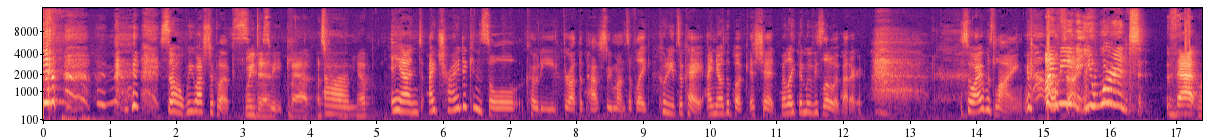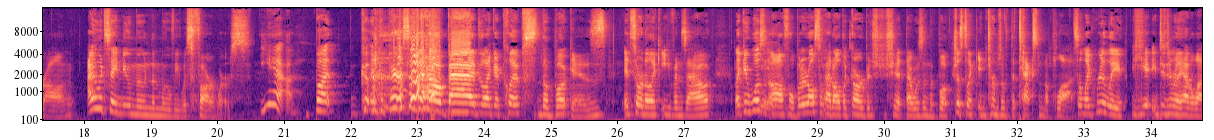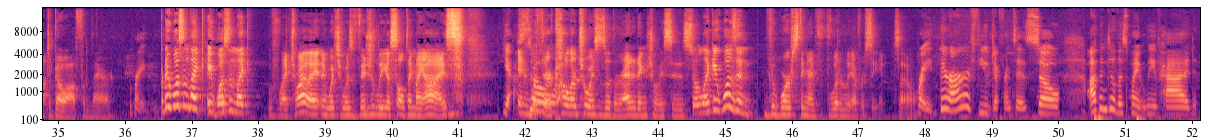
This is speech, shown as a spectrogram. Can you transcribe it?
so we watched Eclipse. we this did week, that. That's cool. Um, yep. And I tried to console Cody throughout the past three months of like, Cody, it's okay. I know the book is shit, but like the movie's a little bit better. so I was lying. I mean, you weren't that wrong. I would say New Moon the movie was far worse. yeah, But co- in comparison to how bad like Eclipse the book is, it sort of like evens out. Like it wasn't awful, but it also had all the garbage shit that was in the book, just like in terms of the text and the plot. So like really, it didn't really have a lot to go off from there. right. But it wasn't like it wasn't like like Twilight, in which it was visually assaulting my eyes, Yeah. and so with their color choices or their editing choices. So like it wasn't the worst thing I've literally ever seen. So Right. There are a few differences. So, up until this point, we've had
